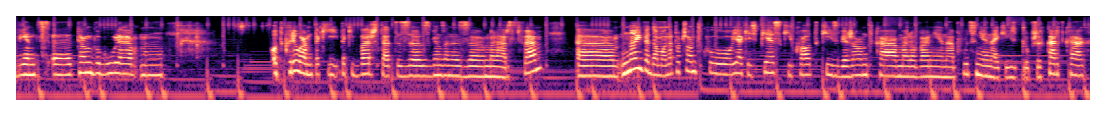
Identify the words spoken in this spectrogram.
Więc e, tam w ogóle. Mm, odkryłam taki, taki warsztat z, związany z malarstwem. No i wiadomo, na początku jakieś pieski, kotki, zwierzątka, malowanie na płótnie, na jakichś grubszych kartkach.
